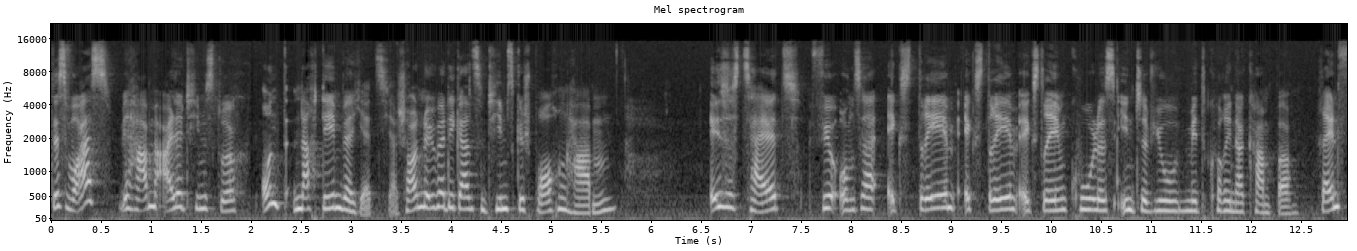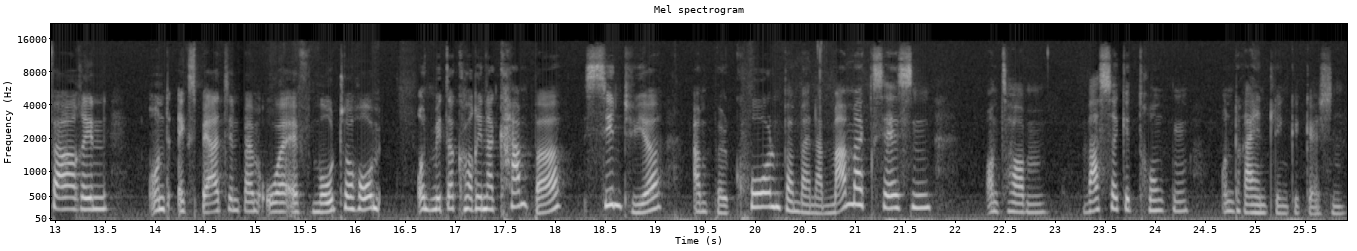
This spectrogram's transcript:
Das war's. Wir haben alle Teams durch. Und nachdem wir jetzt ja schon über die ganzen Teams gesprochen haben, ist es Zeit für unser extrem, extrem, extrem cooles Interview mit Corinna Kamper. Rennfahrerin und Expertin beim ORF Motorhome. Und mit der Corinna Kamper sind wir am Balkon bei meiner Mama gesessen und haben Wasser getrunken und Reindling gegessen.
